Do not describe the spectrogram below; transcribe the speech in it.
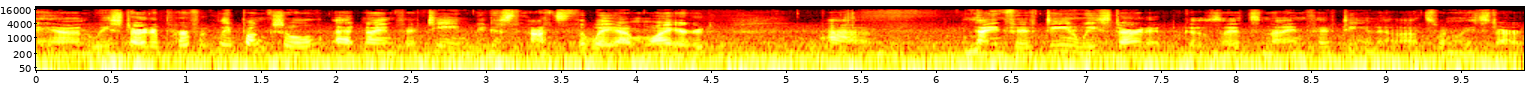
And we started perfectly punctual at 9.15 because that's the way I'm wired. Um, 9.15 we started because it's 9.15 and that's when we start.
